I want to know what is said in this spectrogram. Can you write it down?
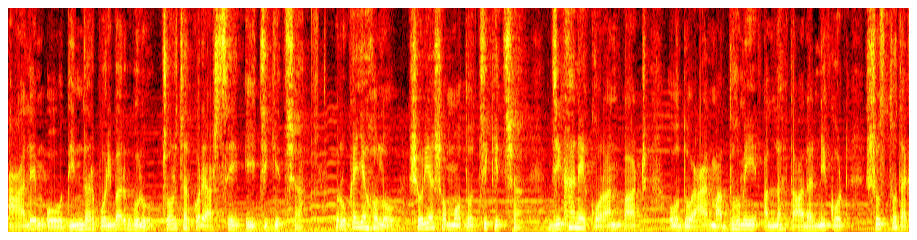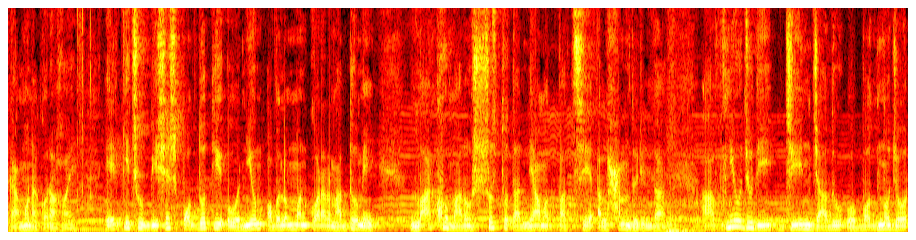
আলেম ও দিনদার পরিবারগুলো চর্চা করে আসছে এই চিকিৎসা। রুকাইয়া হলো সরিয়াসম্মত চিকিৎসা। যেখানে কোরআন পাঠ ও দোয়ার মাধ্যমে আল্লাহ তাআলার নিকট সুস্থতা কামনা করা হয়। এর কিছু বিশেষ পদ্ধতি ও নিয়ম অবলম্বন করার মাধ্যমে লাখো মানুষ সুস্থতার নিয়ামত পাচ্ছে, আলহামদুলিল্লাহ। আপনিও যদি জিন, জাদু ও বদনজর,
